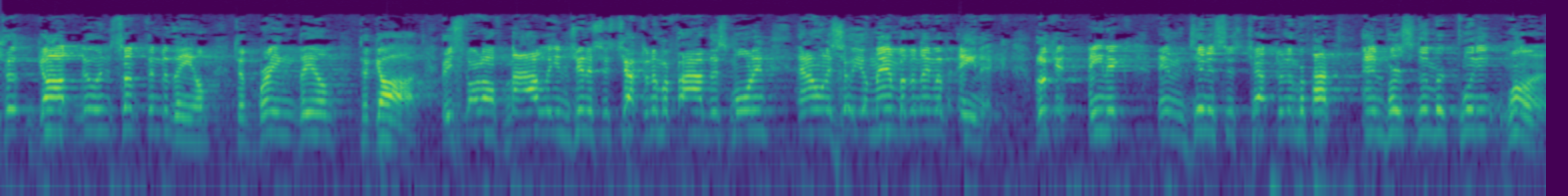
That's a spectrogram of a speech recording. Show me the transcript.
took God doing something to them to bring them to God. They start off mildly in Genesis chapter number five this morning, and I want to show you a man by the name of Enoch. Look at Enoch in Genesis chapter number five and verse number 21.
